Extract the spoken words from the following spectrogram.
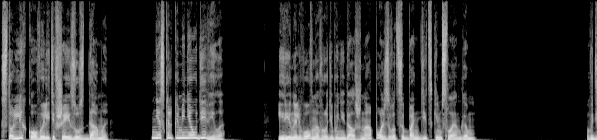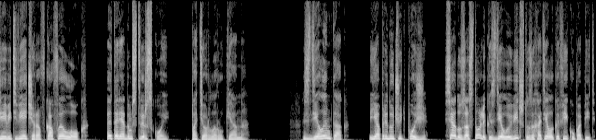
столь легко вылетевшее из уст дамы, несколько меня удивило. Ирина Львовна вроде бы не должна пользоваться бандитским сленгом. В девять вечера в кафе «Лок», это рядом с Тверской, потерла руки она. «Сделаем так. Я приду чуть позже. Сяду за столик и сделаю вид, что захотела кофейку попить.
